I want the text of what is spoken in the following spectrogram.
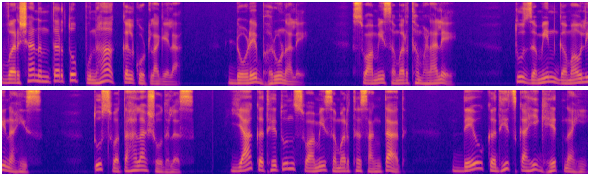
वर्षानंतर तो पुन्हा अक्कलकोटला गेला. डोळे भरून आले. स्वामी समर्थ म्हणाले तू जमीन गमावली नाहीस. तू स्वतःला शोधलस. या कथेतून स्वामी समर्थ सांगतात देव कधीच काही घेत नाही.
